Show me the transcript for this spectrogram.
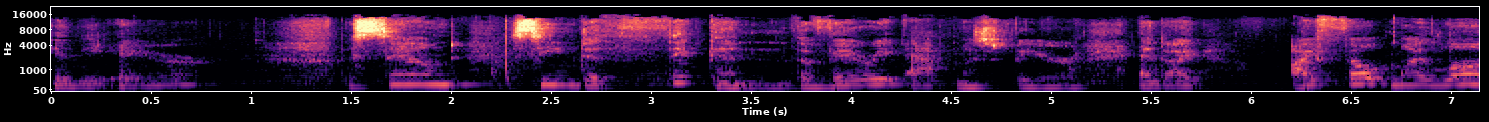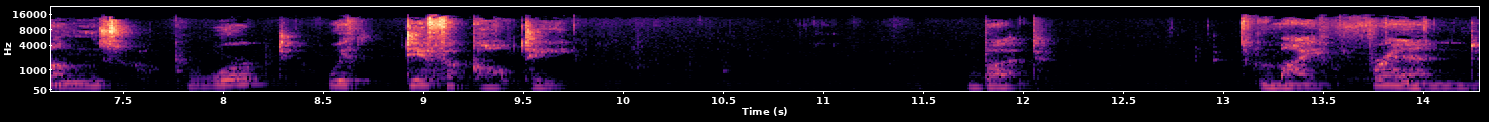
in the air. The sound seemed to thicken the very atmosphere, and I, I felt my lungs worked with difficulty. But my friend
